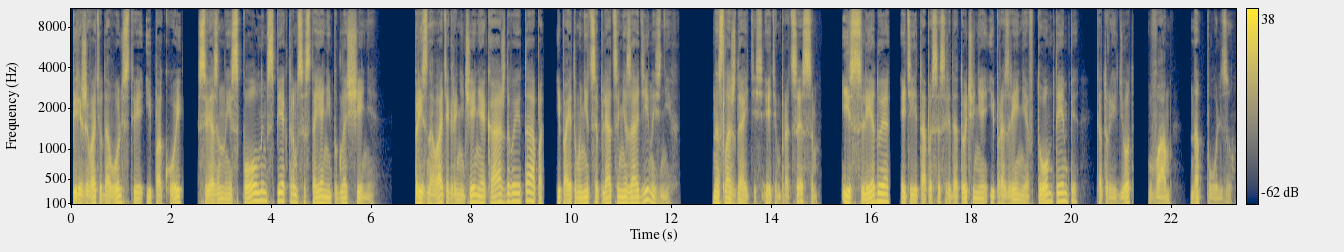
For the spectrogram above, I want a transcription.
переживать удовольствие и покой, связанные с полным спектром состояний поглощения, признавать ограничения каждого этапа и поэтому не цепляться ни за один из них. Наслаждайтесь этим процессом, исследуя эти этапы сосредоточения и прозрения в том темпе, который идет вам на пользу.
